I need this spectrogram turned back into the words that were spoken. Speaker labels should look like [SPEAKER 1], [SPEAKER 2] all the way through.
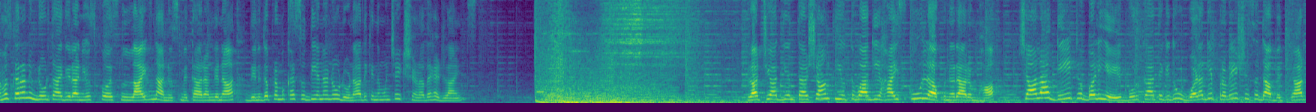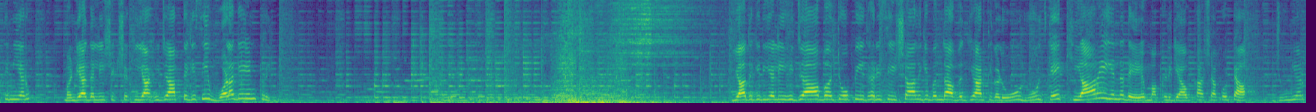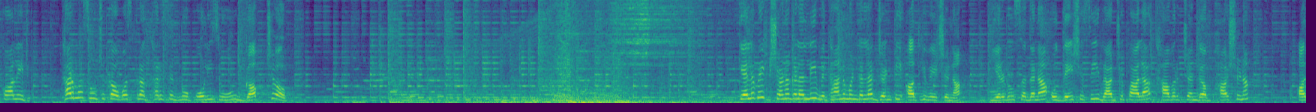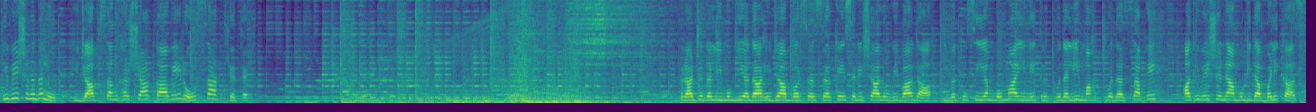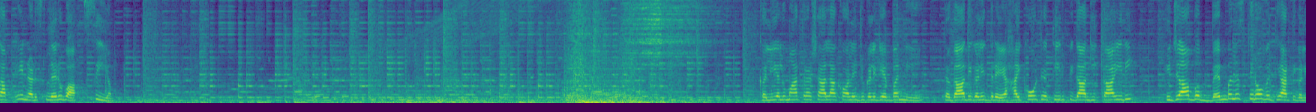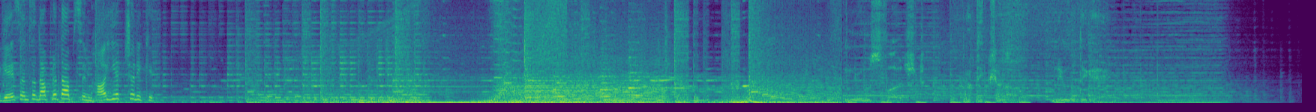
[SPEAKER 1] ನಮಸ್ಕಾರ, ನೀವು ನೋಡ್ತಾ ಇದ್ದೀರಾ ನ್ಯೂಸ್ ಫಸ್ಟ್ ಲೈವ್ ನಾನು ಸ್ಮಿತಾ ರಂಗನಾಥ್. ದಿನದ ಪ್ರಮುಖ ಸುದ್ದಿಯನ್ನ ನೋಡೋಣ. ಅದಕ್ಕಿಂತ ಮುಂಚೆ ಕ್ಷಣದ ಹೆಡ್ಲೈನ್ಸ್ ರಾಜ್ಯಾದ್ಯಂತ ಶಾಂತಿಯುತವಾಗಿ ಹೈಸ್ಕೂಲ್ ಪುನರಾರಂಭ. ಶಾಲಾ ಗೇಟ್ ಬಳಿಯೇ ಬುರ್ಕಾ ತೆಗೆದು ಒಳಗೆ ಪ್ರವೇಶಿಸದ ವಿದ್ಯಾರ್ಥಿನಿಯರು. ಮಂಡ್ಯದಲ್ಲಿ ಶಿಕ್ಷಕಿಯ ಹಿಜಾಬ್ ತೆಗೆಸಿ ಒಳಗೆ ಎಂಟ್ರಿ. ಯಾದಗಿರಿಯಲ್ಲಿ ಹಿಜಾಬ್ ಟೋಪಿ ಧರಿಸಿ ಶಾಲೆಗೆ ಬಂದ ವಿದ್ಯಾರ್ಥಿಗಳು ರೂಲ್ಸ್ಗೆ ಕಿಯಾರೆ ಎನ್ನದೆ ಮಕ್ಕಳಿಗೆ ಅವಕಾಶ ಕೊಟ್ಟ ಜೂನಿಯರ್ ಕಾಲೇಜು. ಧರ್ಮಸೂಚಕ ವಸ್ತ್ರ ಧರಿಸಿದ್ರು ಪೊಲೀಸರು ಗಪ್ಚಪ್. ಕೆಲವೇ ಕ್ಷಣಗಳಲ್ಲಿ ವಿಧಾನಮಂಡಲ ಜಂಟಿ ಅಧಿವೇಶನ. ಎರಡು ಸದನ ಉದ್ದೇಶಿಸಿ ರಾಜ್ಯಪಾಲ ಥಾವರ್ಚಂದ್ ಭಾಷಣ. ಅಧಿವೇಶನದಲ್ಲೂ ಹಿಜಾಬ್ ಸಂಘರ್ಷ ಕಾವೇರೋ ಸಾಧ್ಯತೆ. ರಾಜ್ಯದಲ್ಲಿ ಮುಗಿಯದ ಹಿಜಾಬ್ ವರ್ಸಸ್ ಕೇಸರಿ ಶಾಲು ವಿವಾದ. ಇವತ್ತು ಸಿಎಂ ಬೊಮ್ಮಾಯಿ ನೇತೃತ್ವದಲ್ಲಿ ಮಹತ್ವದ ಸಭೆ. ಅಧಿವೇಶನ ಮುಗಿದ ಬಳಿಕ ಸಭೆ ನಡೆಸಲಿರುವ ಸಿಎಂ. ಕಲಿಯಲು ಮಾತ್ರ ಶಾಲಾ ಕಾಲೇಜುಗಳಿಗೆ ಬನ್ನಿ. ತಗಾದಿಗಳಿದ್ರೆ ಹೈಕೋರ್ಟ್ ತೀರ್ಪಿಗಾಗಿ ಕಾಯಿರಿ. हिजाब बेबलो व्यार्थी संसद प्रताप सिंह एचरके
